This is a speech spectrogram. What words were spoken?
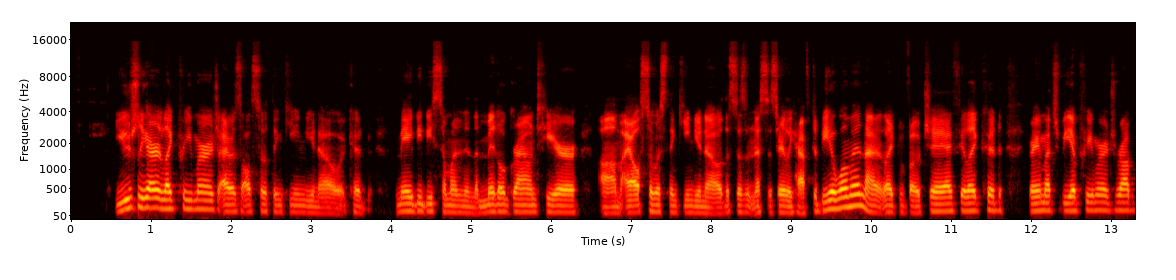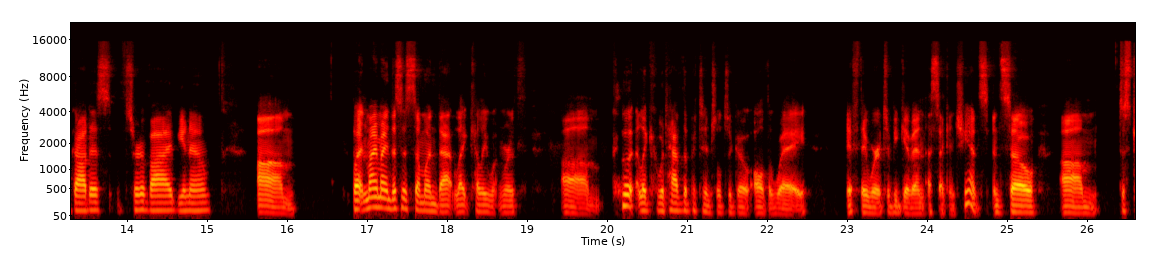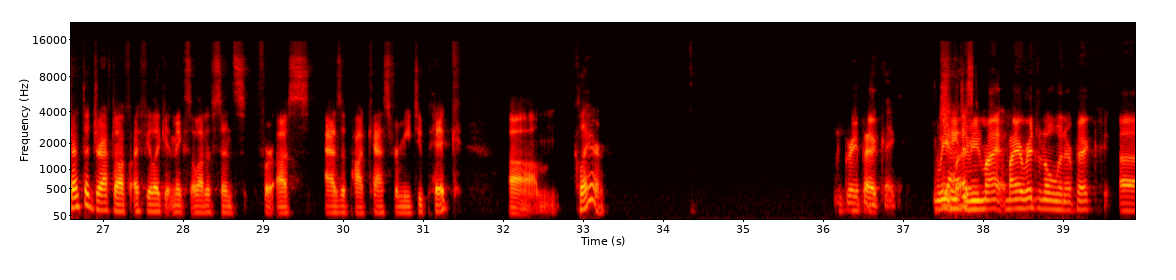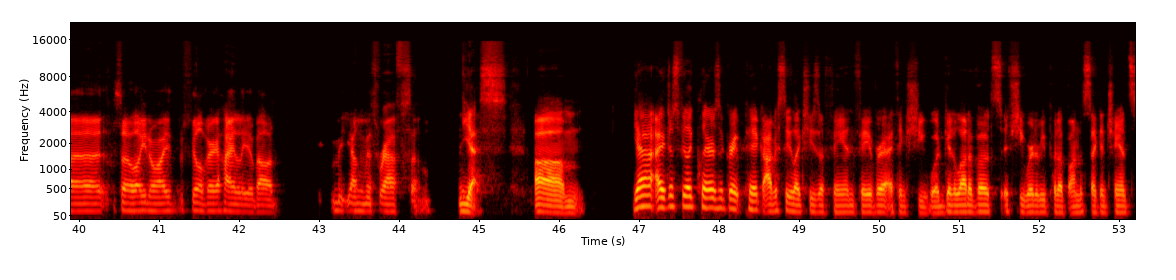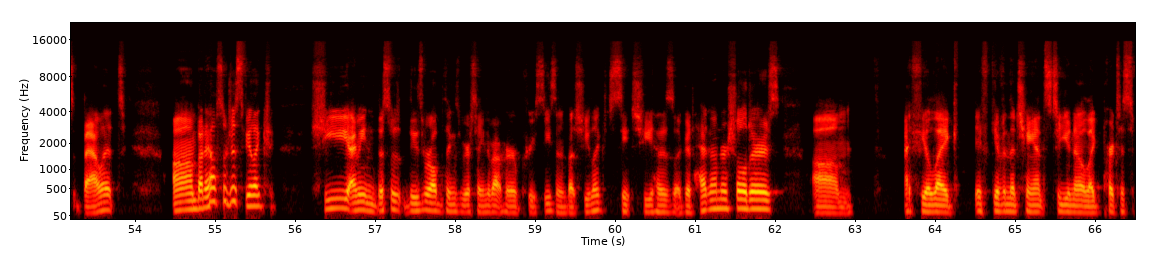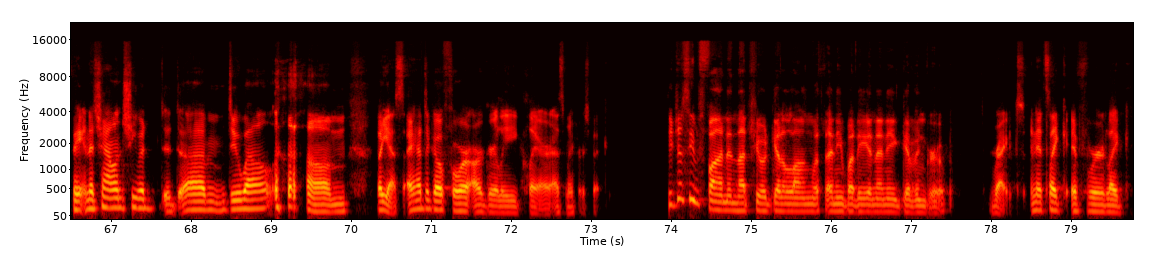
usually are like pre-merge. I was also thinking, you know, it could maybe be someone in the middle ground here. Um, I also was thinking, you know, this doesn't necessarily have to be a woman. I like Voce, I feel like could very much be a pre-merge Rob Goddess sort of vibe, you know. Um, but in my mind, this is someone that like Kelly Wentworth um could like would have the potential to go all the way if they were to be given a second chance. And so um to start the draft off, I feel like it makes a lot of sense for us as a podcast for me to pick um Claire. Great Good pick. pick. We, Yeah. I mean, my my original winner pick. Uh, so you know, I feel very highly about young Miss Rafson. Yes. Um yeah, I just feel like Claire is a great pick. Obviously, like she's a fan favorite. I think she would get a lot of votes if she were to be put up on the second chance ballot. Um, but I also just feel like she, I mean, this was these were all the things we were saying about her preseason, but she like she, she has a good head on her shoulders. Um, I feel like if given the chance to, you know, like participate in a challenge, she would um do well. um, but yes, I had to go for our girly Claire as my first pick. She just seems fun in that she would get along with anybody in any given group. Right. And it's like if we're like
